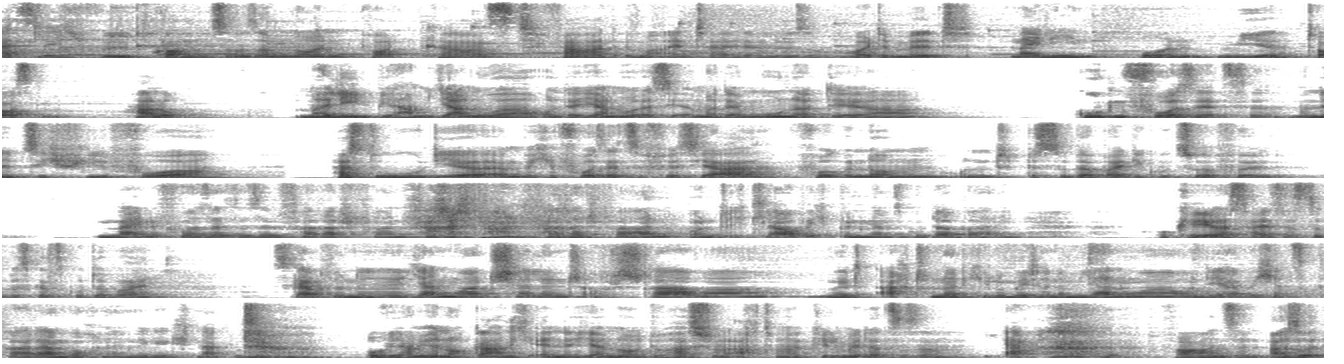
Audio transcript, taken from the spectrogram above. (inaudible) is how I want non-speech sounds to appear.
Herzlich willkommen zu unserem neuen Podcast Fahrrad immer ein Teil der Lösung. Heute mit Mailin und mir, Thorsten. Hallo. Mailin, wir haben Januar und der Januar ist ja immer der Monat der guten Vorsätze. Man nimmt sich viel vor. Hast du dir irgendwelche Vorsätze fürs Jahr vorgenommen und bist du dabei, die gut zu erfüllen? Meine Vorsätze sind Fahrradfahren, Fahrradfahren, Fahrradfahren und ich glaube, ich bin ganz gut dabei. Okay, was heißt das, du bist ganz gut dabei? Es gab so eine Januar-Challenge auf Strava mit 800 Kilometern im Januar und die habe ich jetzt gerade am Wochenende geknackt. (laughs) Oh, wir haben ja noch gar nicht Ende Januar und du hast schon 800 Kilometer zusammen. Ja. Wahnsinn. Also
